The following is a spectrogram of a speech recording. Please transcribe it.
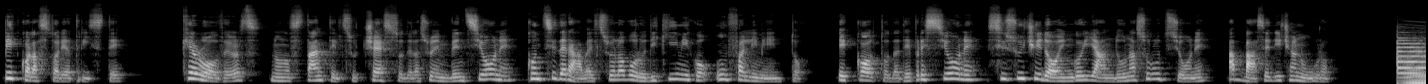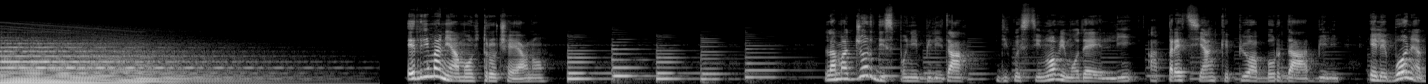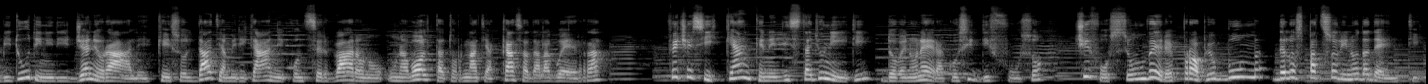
Piccola storia triste. Carothers, nonostante il successo della sua invenzione, considerava il suo lavoro di chimico un fallimento e, colto da depressione, si suicidò ingoiando una soluzione a base di cianuro. E rimaniamo oltreoceano. La maggior disponibilità di questi nuovi modelli a prezzi anche più abbordabili e le buone abitudini di igiene orale che i soldati americani conservarono una volta tornati a casa dalla guerra, fece sì che anche negli Stati Uniti, dove non era così diffuso, ci fosse un vero e proprio boom dello spazzolino da denti.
